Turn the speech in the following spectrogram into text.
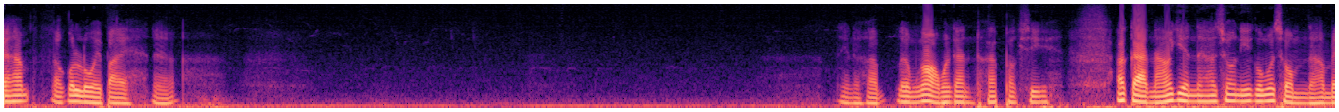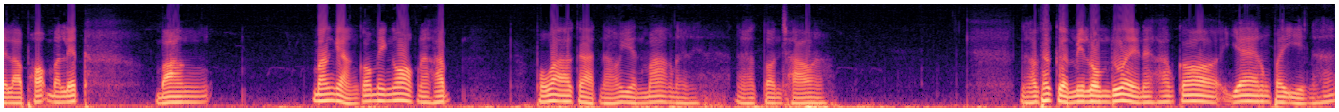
นะครับ เราก็โรยไปนะนี่นะครับ เริ่มงอกเหมือนกันครับผักชี อากาศหนาวเย็นนะครับ ช่วงนี้คุณผู้ชมนะครับ เวลาเพาะเมล็ดบางบางอย่างก็ไม่งอกนะครับ เพราะว่าอากาศหนาวเย็นมากเลยนะครับตอนเช้านะครับ ถ้าเกิดมีลมด้วยนะครับ ก็แย่ลงไปอีกนะฮะ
